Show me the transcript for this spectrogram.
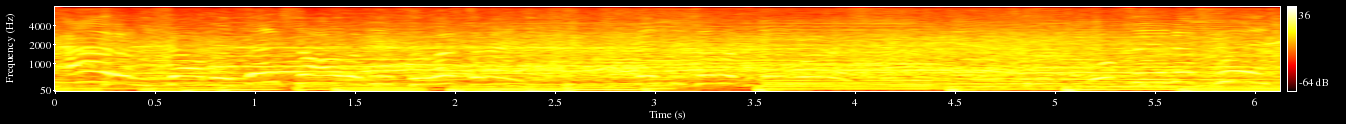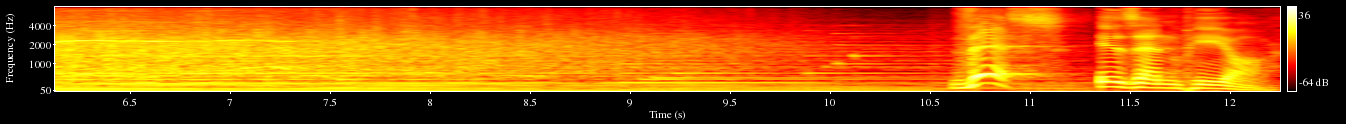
Adam Felber. Thanks to all of you for listening. Thank you so much for being with us. We'll see you next week. This is NPR.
